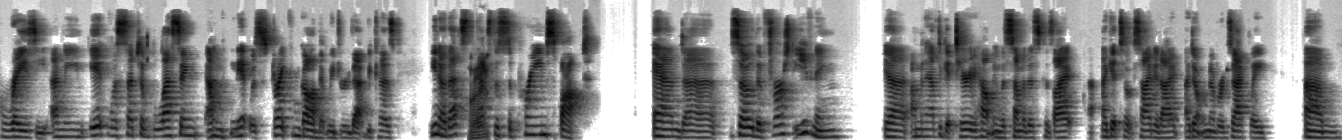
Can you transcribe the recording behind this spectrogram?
crazy. I mean, it was such a blessing. I mean, it was straight from God that we drew that because, you know, that's Right. that's the supreme spot. And uh, so the first evening, yeah, I'm going to have to get Terry to help me with some of this because I I get so excited. I I don't remember exactly. Um,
